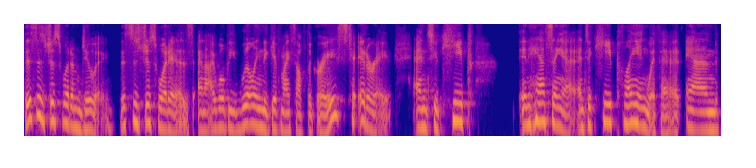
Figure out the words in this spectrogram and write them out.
this is just what I'm doing. This is just what is. And I will be willing to give myself the grace to iterate and to keep enhancing it and to keep playing with it. And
